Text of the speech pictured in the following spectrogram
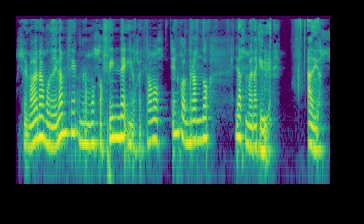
semana por delante, un hermoso fin de y nos estamos encontrando la semana que viene. Adiós.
